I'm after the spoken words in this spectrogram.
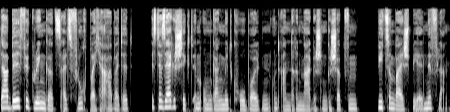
Da Bill für Gringotts als Fluchbrecher arbeitet, ist er sehr geschickt im Umgang mit Kobolden und anderen magischen Geschöpfen, wie zum Beispiel Nifflern.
